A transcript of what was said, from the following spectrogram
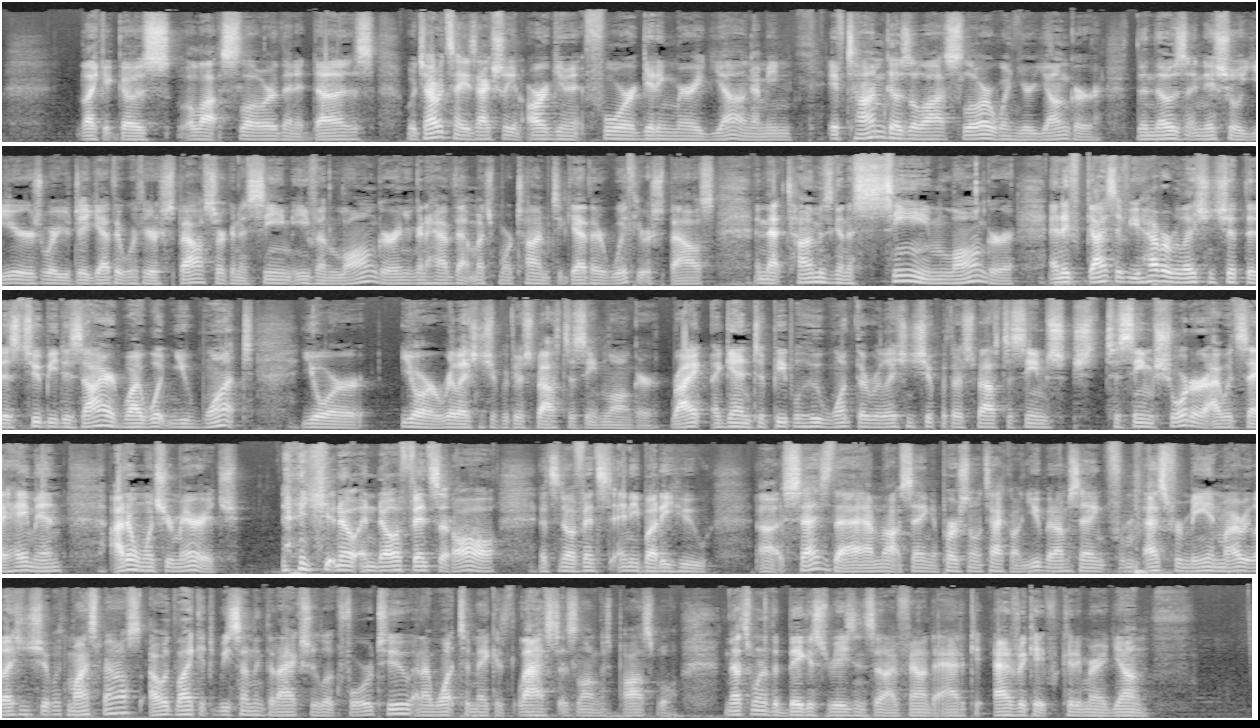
like it goes a lot slower than it does, which I would say is actually an argument for getting married young. I mean, if time goes a lot slower when you're younger, then those initial years where you're together with your spouse are going to seem even longer and you're going to have that much more time together with your spouse and that time is going to seem longer. And if guys, if you have a relationship that is to be desired, why wouldn't you want your your relationship with your spouse to seem longer, right? Again, to people who want their relationship with their spouse to seem to seem shorter, I would say, "Hey man, I don't want your marriage you know, and no offense at all. It's no offense to anybody who uh, says that. I'm not saying a personal attack on you, but I'm saying, from, as for me and my relationship with my spouse, I would like it to be something that I actually look forward to, and I want to make it last as long as possible. And that's one of the biggest reasons that I found to advocate, advocate for getting married young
